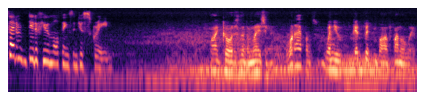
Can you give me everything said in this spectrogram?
said and did a few more things than just scream. My God, isn't it amazing? What happens when you get bitten by a funnel web?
